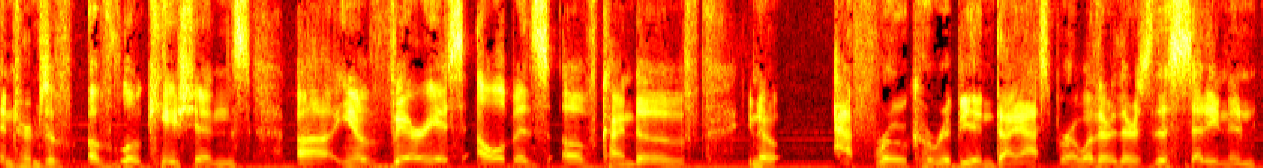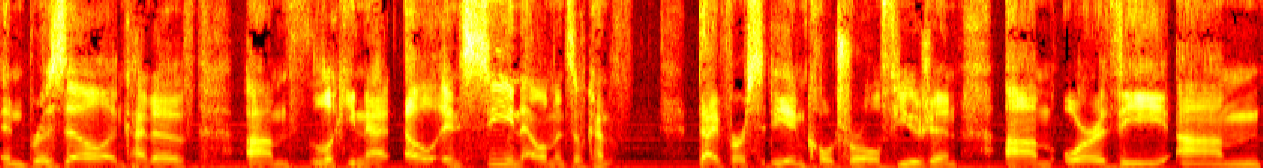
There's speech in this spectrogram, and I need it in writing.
in terms of of locations, uh, you know, various elements of kind of you know Afro Caribbean diaspora, whether there's this setting in, in Brazil and kind of um, looking at el- and seeing elements of kind of diversity and cultural fusion, um, or the um,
